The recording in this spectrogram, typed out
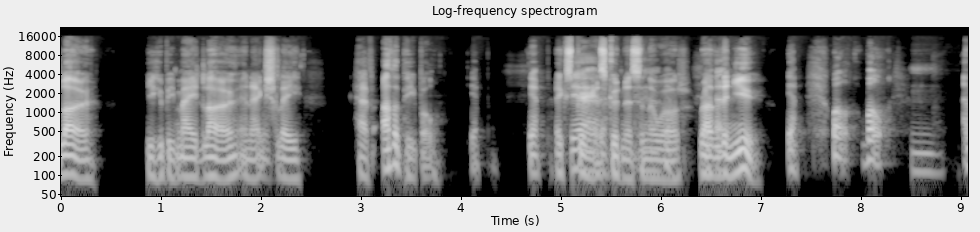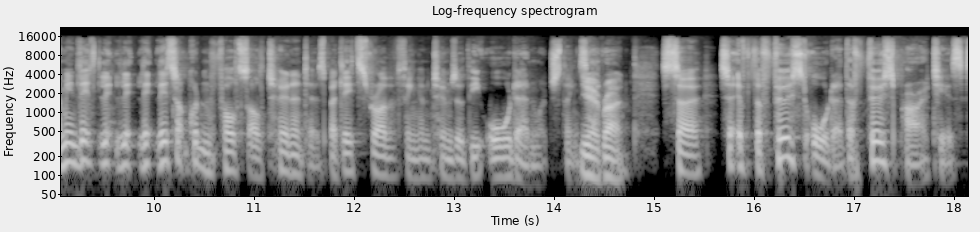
low, you could be made low and actually have other people Yep. experience yeah. goodness in the world rather than you. Yep. Well, well, Mm. I mean, let, let, let, let- let's not put in false alternatives, but let's rather think in terms of the order in which things Yeah, happen. right. So, so if the first order, the first priority is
